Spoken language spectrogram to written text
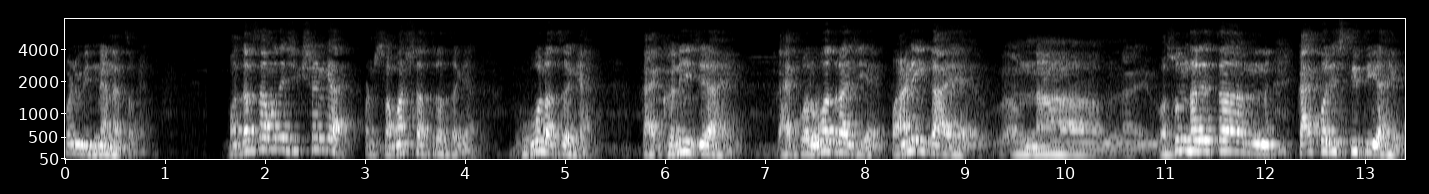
पण विज्ञानाचं घ्या. मदरसामध्ये शिक्षण घ्या पण समाजशास्त्राचं घ्या भूगोलाचं घ्या. काय खनिजे आहे काय पर्वतराजी आहे पाणी काय आहे ना- वसुंधरेचं काय परिस्थिती आहे?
